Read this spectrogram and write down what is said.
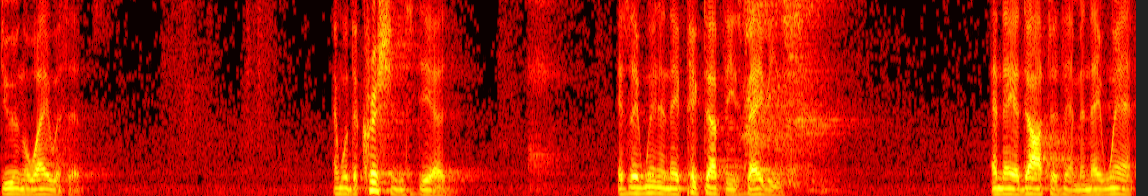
doing away with it. And what the Christians did is they went and they picked up these babies and they adopted them and they went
